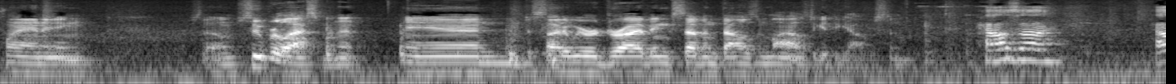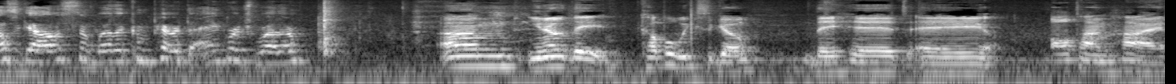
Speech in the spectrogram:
planning, so super last minute, and decided we were driving seven thousand miles to get to Galveston. How's, uh, how's Galveston weather compared to Anchorage weather? Um, you know, they a couple weeks ago they hit a all-time high,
